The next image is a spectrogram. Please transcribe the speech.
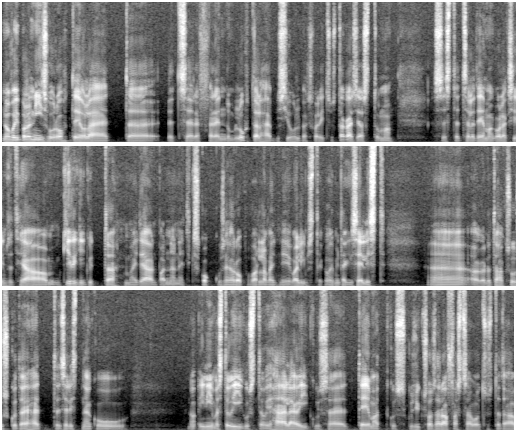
no võib-olla nii suur oht ei ole, et, äh, et see referendum luhta läheb, mis juhul peaks valitsus tagasi astuma, sest et selle teemaga oleks ilmselt hea kirgi kütta, ma ei tea, panna näiteks kokku see Euroopa Parlamendi valimistega või midagi sellist, aga no tahaks uskuda jah, et sellist nagu no inimeste õiguste või hääleõiguse teemat, kus, kus üks osa rahvast saab otsustada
